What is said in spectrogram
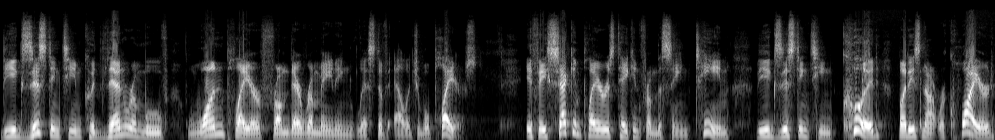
the existing team could then remove one player from their remaining list of eligible players. If a second player is taken from the same team, the existing team could, but is not required,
